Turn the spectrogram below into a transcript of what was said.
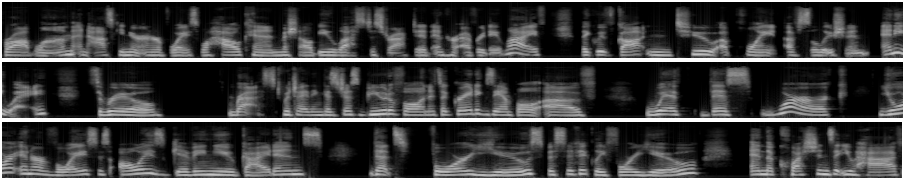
problem and asking your inner voice, well, how can Michelle be less distracted in her everyday life? Like we've gotten to a point of solution anyway through rest, which I think is just beautiful. And it's a great example of with this work, your inner voice is always giving you guidance that's for you, specifically for you, and the questions that you have,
